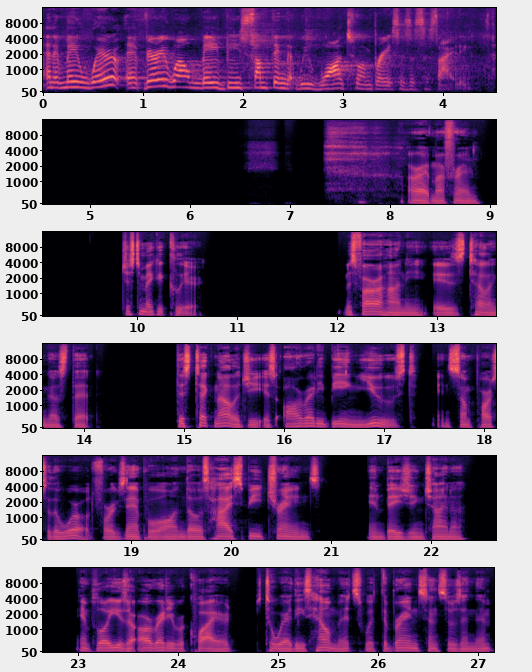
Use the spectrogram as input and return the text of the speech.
and it may wear, it very well may be something that we want to embrace as a society. All right, my friend, just to make it clear, Ms. Farahany is telling us that this technology is already being used in some parts of the world. For example, on those high speed trains in Beijing, China, employees are already required to wear these helmets with the brain sensors in them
